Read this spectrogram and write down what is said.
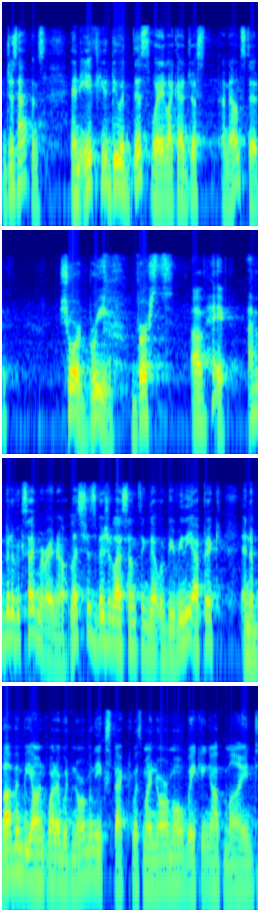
It just happens. And if you do it this way, like I just announced it, short, brief bursts of, hey, I have a bit of excitement right now. Let's just visualize something that would be really epic and above and beyond what I would normally expect with my normal waking up mind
